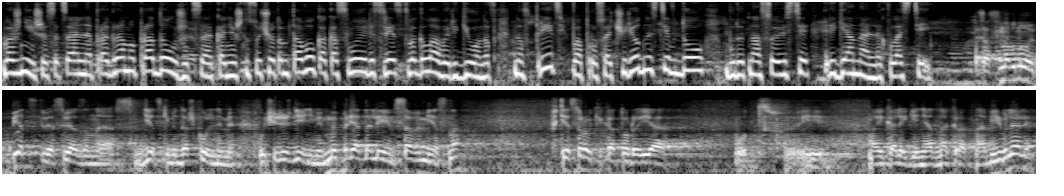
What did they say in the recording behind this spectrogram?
Важнейшая социальная программа продолжится, конечно, с учетом того, как освоили средства главы регионов. Но впредь вопросы очередности в ДОУ будут на совести региональных властей. Основное бедствие, связанное с детскими дошкольными учреждениями, мы преодолеем совместно в те сроки, которые я вот, и мои коллеги неоднократно объявляли.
